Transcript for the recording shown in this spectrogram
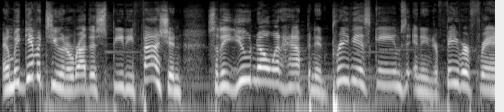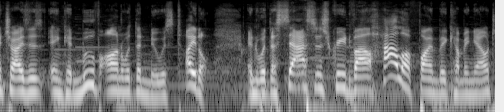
and we give it to you in a rather speedy fashion so that you know what happened in previous games and in your favorite franchises and can move on with the newest title. And with Assassin's Creed Valhalla finally coming out,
